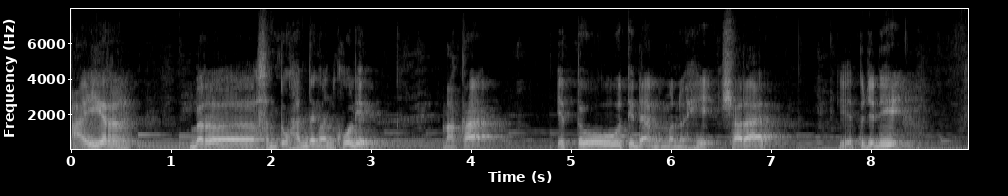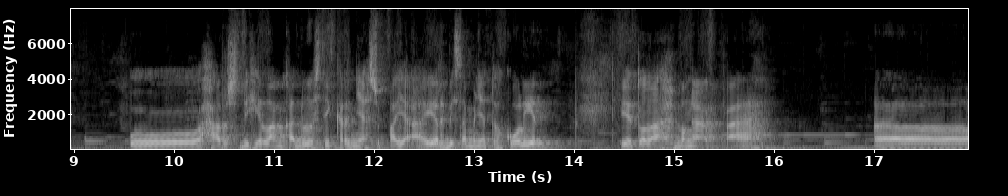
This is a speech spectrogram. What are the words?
air bersentuhan dengan kulit. Maka itu tidak memenuhi syarat. Gitu. Jadi uh, harus dihilangkan dulu stikernya supaya air bisa menyentuh kulit. Itulah mengapa uh,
